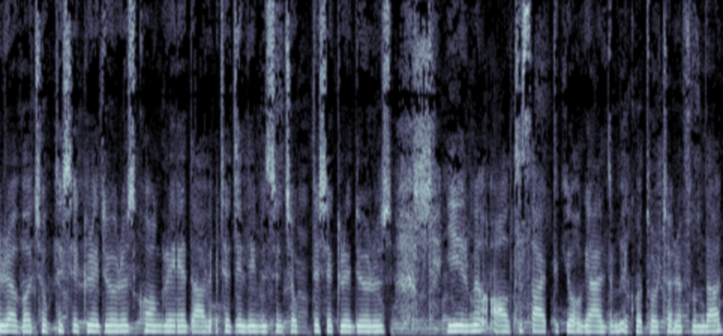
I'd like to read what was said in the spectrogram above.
Rava çok teşekkür ediyoruz. Kongreye davet edildiğimiz için çok teşekkür ediyoruz. 26 saatlik yol geldim Ekvator tarafından.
